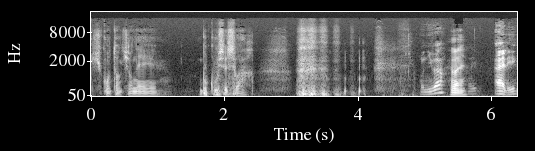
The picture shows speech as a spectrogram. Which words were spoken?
je suis content qu'il y en ait beaucoup ce soir. On y va? Ouais. Allez.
